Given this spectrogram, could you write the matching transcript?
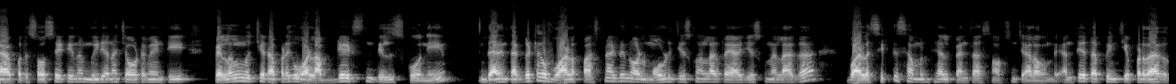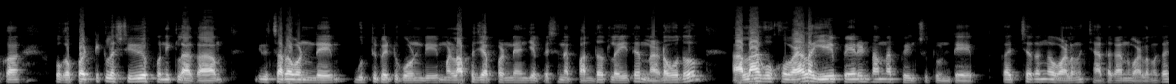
లేకపోతే సొసైటీనో మీడియానో చెప్పడం ఏంటి? పిల్లలను వచ్చేటప్పటికి వాళ్ళ అప్డేట్స్ని తెలుసుకొని దానికి తగ్గట్టుగా వాళ్ళ పర్సనాలిటీని వాళ్ళు మౌల్డ్ చేసుకునేలాగా తయారు చేసుకునేలాగా వాళ్ళ శక్తి సామర్థ్యాలు పెంచాల్సిన అవసరం చాలా ఉంది. అంతే తప్పించి ఇప్పటిదాకా ఒక ఒక పర్టికులర్ స్టీరియోఫోనిక్ లాగా ఇది చదవండి గుర్తు పెట్టుకోండి మళ్ళీ అప్పచెప్పండి అని చెప్పేసి పద్ధతులు పద్ధతిలో అయితే నడవదో. అలాగ ఒకవేళ ఏ పేరెంట్ అన్నా పెంచుతుంటే ఖచ్చితంగా వాళ్ళని చేతగాని వాళ్ళనిగా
